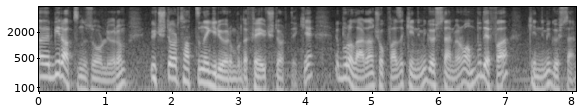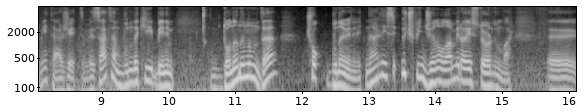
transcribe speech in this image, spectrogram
Ee, Bir hattını zorluyorum. 3-4 hattına giriyorum burada F3-4'teki. Ve buralardan çok fazla kendimi göstermiyorum ama bu defa kendimi göstermeyi tercih ettim. Ve zaten bundaki benim donanımım da çok buna yönelik. Neredeyse 3000 canı olan bir IS-4'üm var. Ee,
